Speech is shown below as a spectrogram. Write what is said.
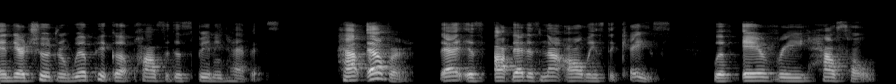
and their children will pick up positive spending habits. However, that is uh, that is not always the case with every household.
